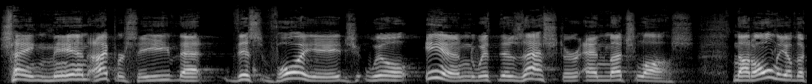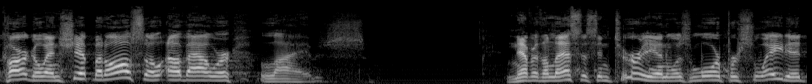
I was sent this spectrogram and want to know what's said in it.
Saying, Men, I perceive that this voyage will end with disaster and much loss not only of the cargo and ship, but also of our lives. Nevertheless, the centurion was more persuaded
